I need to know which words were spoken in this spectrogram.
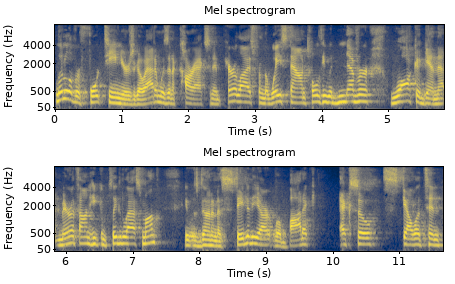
A little over 14 years ago, Adam was in a car accident, paralyzed from the waist down, told he would never walk again. That marathon he completed last month, it was done in a state of the art robotic exoskeleton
